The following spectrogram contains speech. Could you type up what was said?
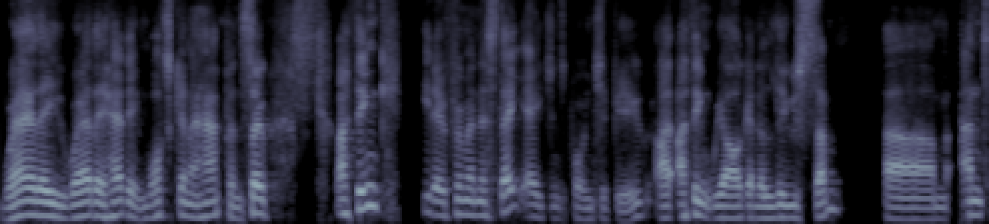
where are they where they heading what's going to happen. So i think you know from an estate agent's point of view i, I think we are going to lose some um, and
